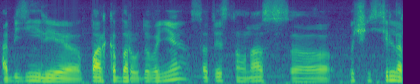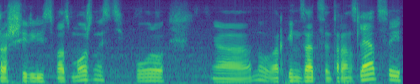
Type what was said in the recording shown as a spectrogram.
Объединили парк оборудования, соответственно, у нас э, очень сильно расширились возможности по э, ну, организации трансляций,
